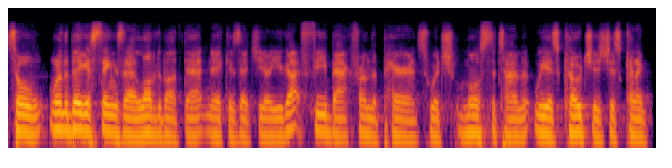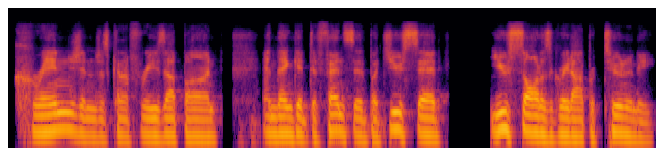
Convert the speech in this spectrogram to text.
So one of the biggest things that I loved about that, Nick, is that you know you got feedback from the parents, which most of the time we as coaches just kind of cringe and just kind of freeze up on, and then get defensive. But you said you saw it as a great opportunity,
